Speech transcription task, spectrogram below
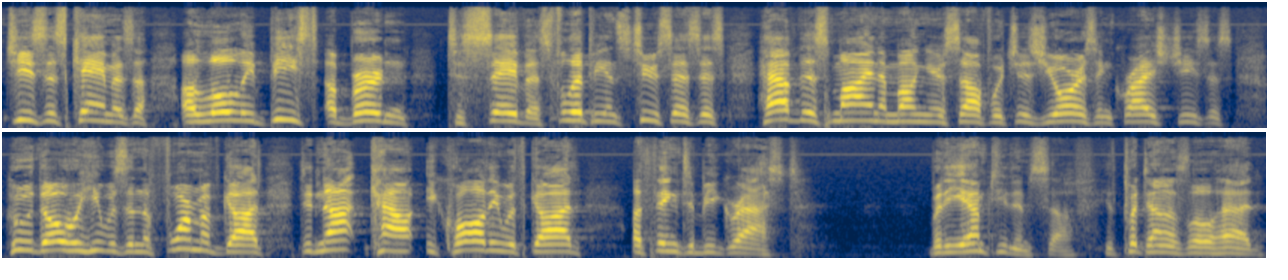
Jesus came as a, a lowly beast, a burden to save us. Philippians 2 says this Have this mind among yourself, which is yours in Christ Jesus, who, though he was in the form of God, did not count equality with God a thing to be grasped But he emptied himself. He put down his little head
